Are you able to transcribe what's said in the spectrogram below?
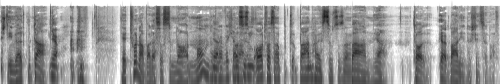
stehen wir halt gut da. Ja, Der Turner war das aus dem Norden, ne? ja. Aus war diesem das? Ort, was ab Bahn heißt sozusagen. Bahn, ja. Toll. Ja, Bahn da steht's ja drauf.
